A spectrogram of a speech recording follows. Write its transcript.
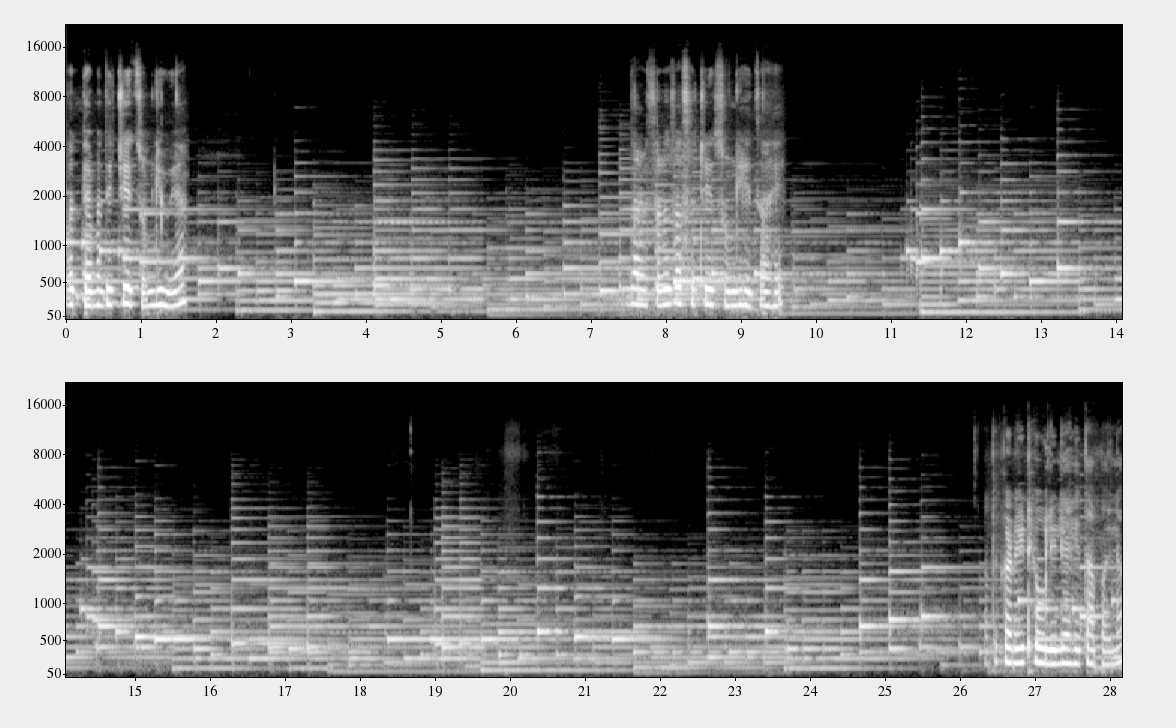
बत्त्यामध्ये चेचून घेऊया. जाडसरच असं चेचून घ्यायचं आहे. आता कढई ठेवलेली आहे तापायला.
